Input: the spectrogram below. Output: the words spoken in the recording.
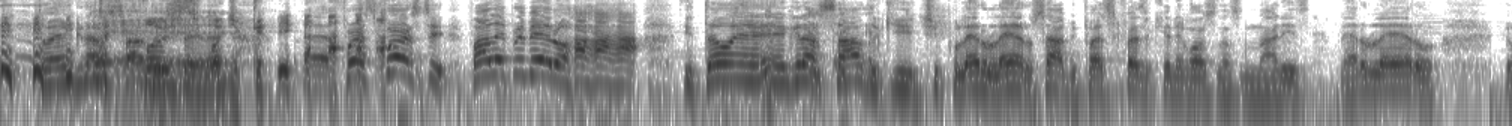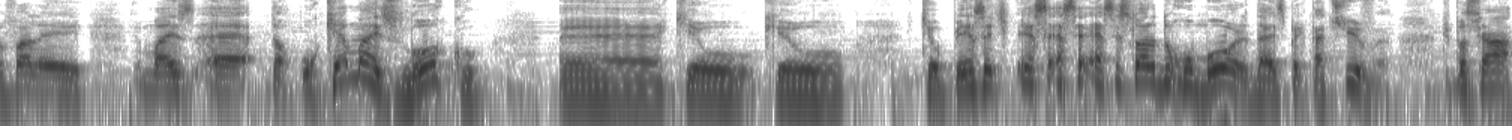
Então é engraçado First, isso aí, né? pode crer. É, first, first, falei primeiro, hahaha. então é, é engraçado que, tipo, lero, lero, sabe? Parece que faz aquele negócio no nariz, lero, lero, eu falei. Mas, é, então, o que é mais louco é, que eu... Que eu que eu penso é tipo, essa, essa, essa história do rumor, da expectativa. Tipo assim, ah,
